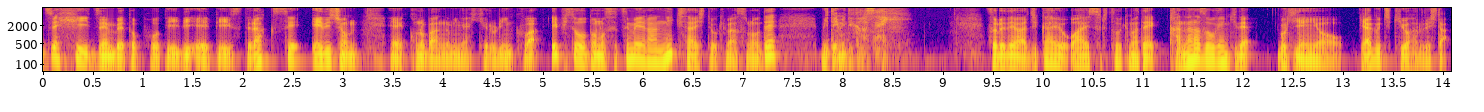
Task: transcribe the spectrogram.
ぜひ全米トップ40 The 80s デラックスエディション。この番組が聞けるリンクはエピソードの説明欄に記載しておきますので見てみてください。それでは次回お会いする時まで必ずお元気で。ごきげんよう。矢口清春でした。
